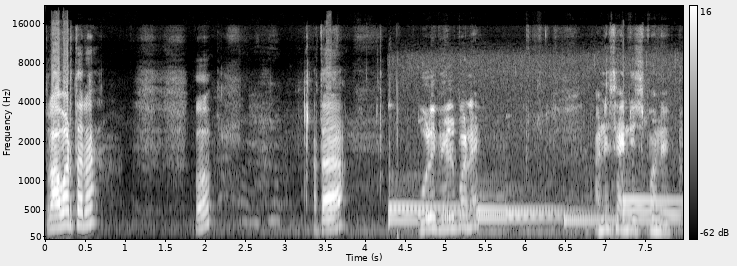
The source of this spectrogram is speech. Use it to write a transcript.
तुला आवडतं ना? हो? आता पोळी भेळ पण आहे आणि सँडविच पण आहे.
